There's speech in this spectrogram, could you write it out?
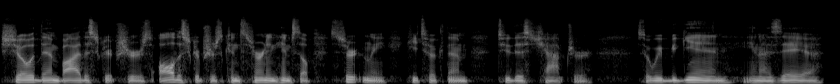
showed them by the scriptures, all the scriptures concerning himself. Certainly, he took them to this chapter. So we begin in Isaiah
